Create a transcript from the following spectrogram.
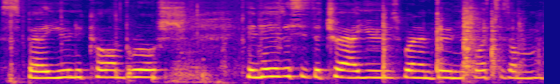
spare unicorn brush. In here, this is the tray I use when I'm doing the glitters on,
